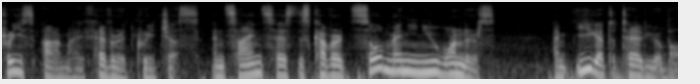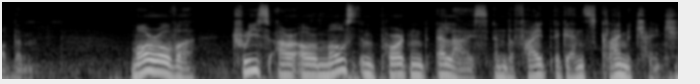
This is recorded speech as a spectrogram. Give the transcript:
Trees are my favorite creatures and science has discovered so many new wonders. I'm eager to tell you about them. Moreover, trees are our most important allies in the fight against climate change.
